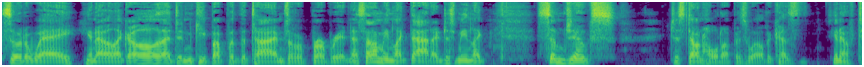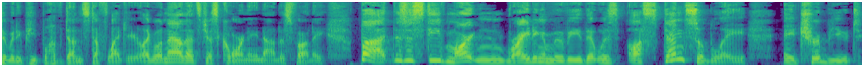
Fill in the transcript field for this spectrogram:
sort of way, you know, like, oh, that didn't keep up with the times of appropriateness. I don't mean like that. I just mean like some jokes just don't hold up as well because, you know, too many people have done stuff like it. You're like, well, now that's just corny, not as funny. But this is Steve Martin writing a movie that was ostensibly a tribute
